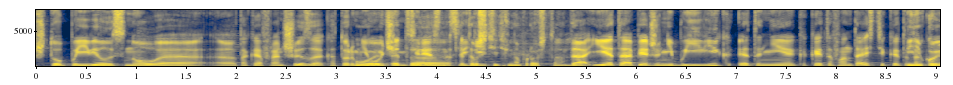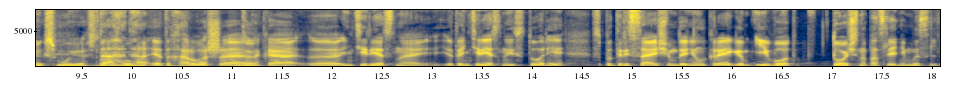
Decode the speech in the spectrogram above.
что появилась новая э, такая франшиза, которой мне очень это, интересно Это следить. восхитительно просто. Да, и это, опять же, не боевик, это не какая-то фантастика, это И не такой... комикс-муви, слава Да, богу. да, это хорошая, Да. такая э, интересная, это интересная история с потрясающим Дэниел Крейгом. И вот, точно последняя мысль.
